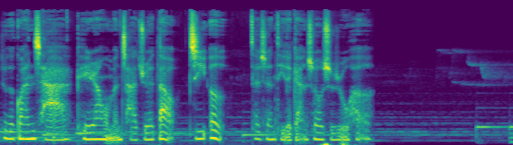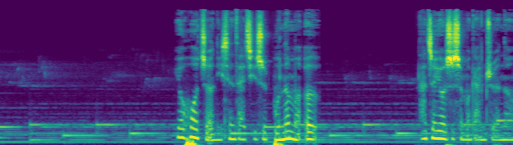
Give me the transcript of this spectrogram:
这个观察可以让我们察觉到饥饿在身体的感受是如何，又或者你现在其实不那么饿，那这又是什么感觉呢？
